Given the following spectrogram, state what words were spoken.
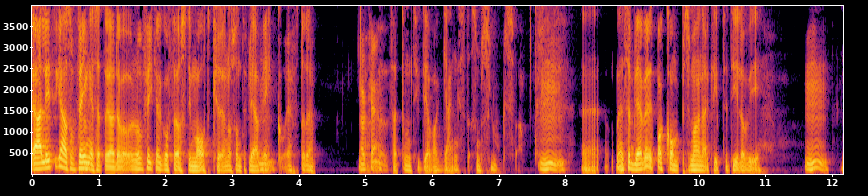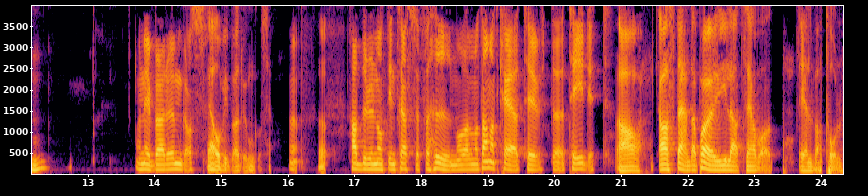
Ja, lite grann som fängelset och jag, då, då fick jag gå först i matkön och sånt i flera veckor efter det. Okej. För att de tyckte jag var gangster som slogs. Va? Mm. Eh, men sen blev jag väldigt bra kompis med han jag klippte till och vi, Mm. Mm. Och ni började umgås. ja, och vi började umgås. Ja. Hade du något intresse för humor eller något annat kreativt eh, tidigt? Ja, ja stand-up har jag ju gillat sen jag var 11-12.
